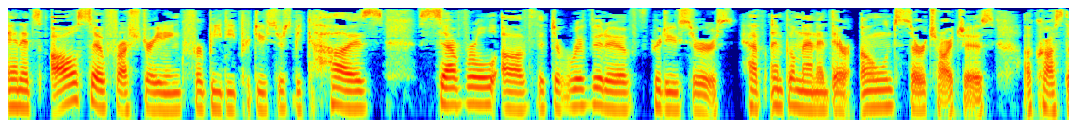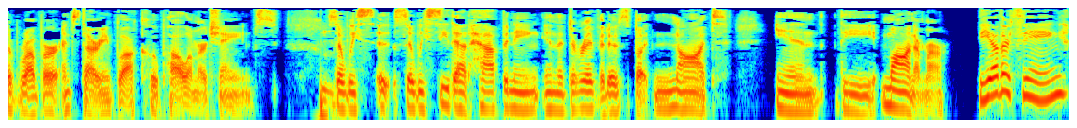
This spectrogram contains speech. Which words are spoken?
and it's also frustrating for BD producers because several of the derivative producers have implemented their own surcharges across the rubber and styrene block copolymer chains. Mm-hmm. So we, so we see that happening in the derivatives, but not in the monomer. The other thing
